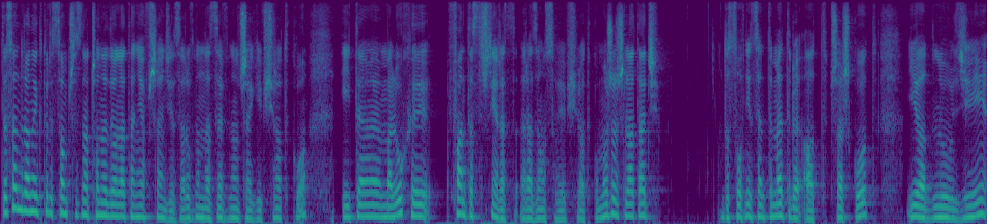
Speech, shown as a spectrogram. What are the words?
To są drony, które są przeznaczone do latania wszędzie, zarówno na zewnątrz, jak i w środku. I te maluchy fantastycznie radzą sobie w środku. Możesz latać dosłownie centymetry od przeszkód i od ludzi,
